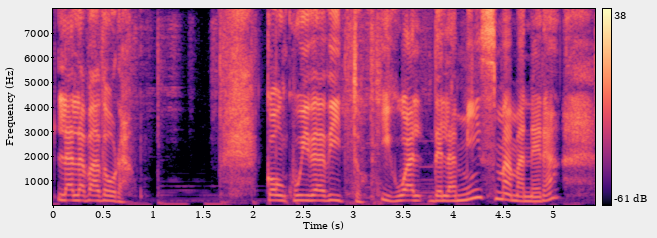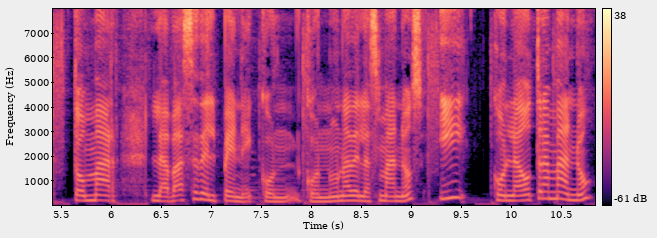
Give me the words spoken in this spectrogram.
la lavadora. Con cuidadito, igual, de la misma manera, tomar la base del pene con, con una de las manos y con la otra mano,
